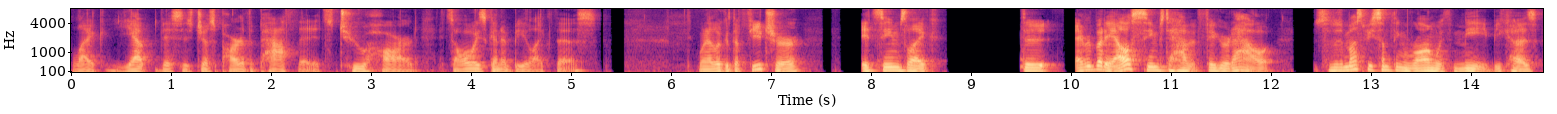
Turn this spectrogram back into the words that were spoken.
like, yep, this is just part of the path, that it's too hard. It's always going to be like this. When I look at the future, it seems like the, everybody else seems to have it figured out. So there must be something wrong with me because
